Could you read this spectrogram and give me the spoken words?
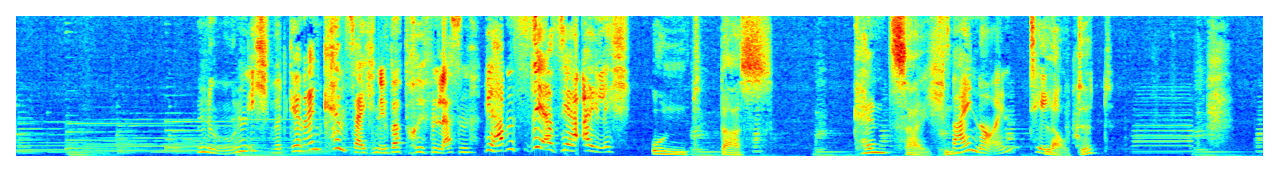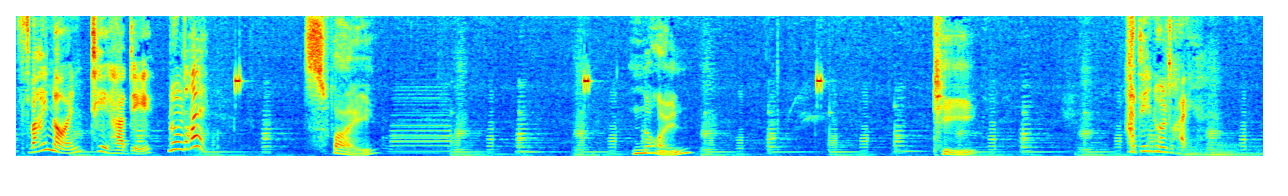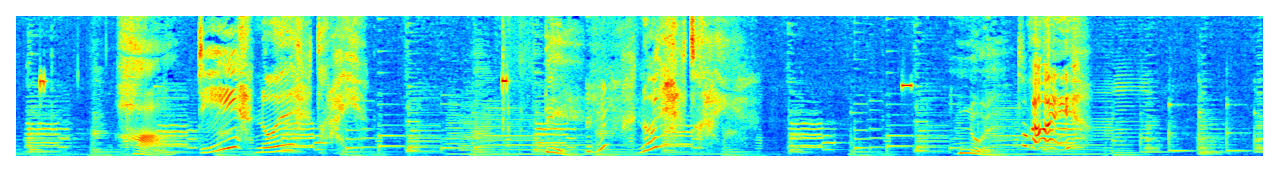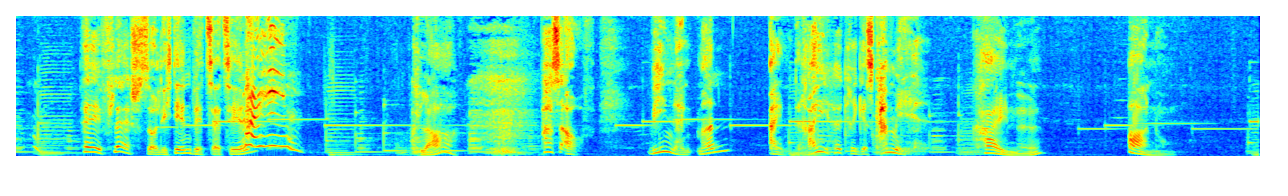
Nun, ich würde gerne ein Kennzeichen überprüfen lassen. Wir haben es sehr, sehr eilig. Und das Kennzeichen 29 T... lautet 29 THD 03. 2 9 T HD03. H, D03. D, 03. 0. 3. Hey Flash, soll ich dir einen Witz erzählen? Klar. Pass auf. Wie nennt man ein dreihöckriges Kamel? Keine Ahnung.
